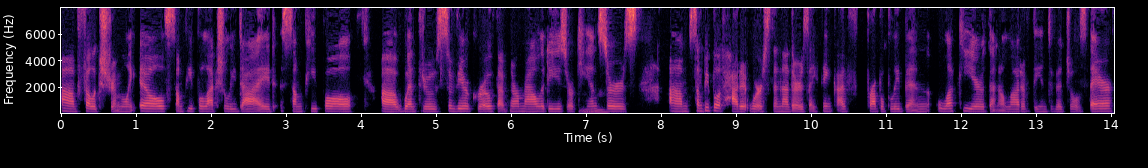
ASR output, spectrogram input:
um, fell extremely ill, some people actually died, some people uh, went through severe growth abnormalities or mm-hmm. cancers. Mm-hmm. Um, some people have had it worse than others. I think I've probably been luckier than a lot of the individuals there.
